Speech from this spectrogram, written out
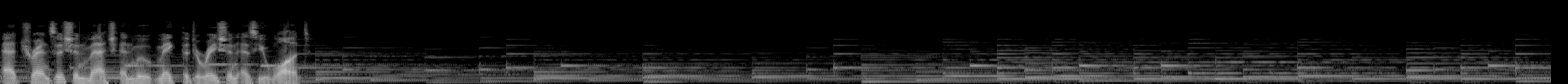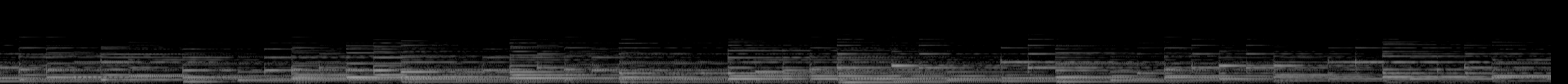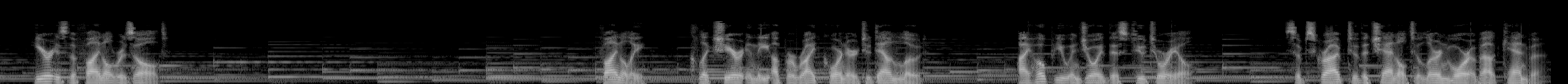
Add transition match and move make the duration as you want. Here is the final result. Finally, click share in the upper right corner to download. I hope you enjoyed this tutorial. Subscribe to the channel to learn more about Canva.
